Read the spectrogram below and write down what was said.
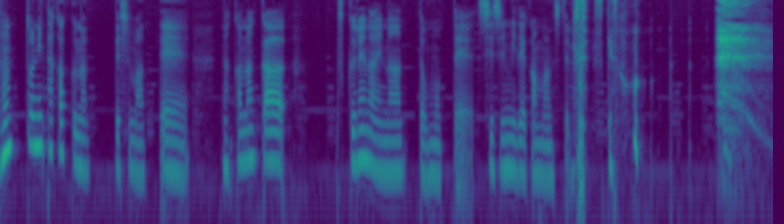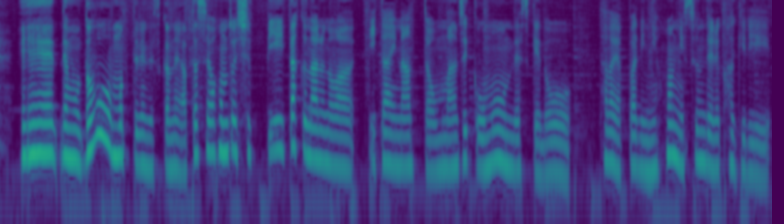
本当に高くなってしまってなかなか作れないなって思ってしじみで我慢してるんですけど。えー、でもどう思ってるんですかね。私は本当に出費痛くなるのは痛いなって同じく思うんですけどただやっぱり日本に住んでる限り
